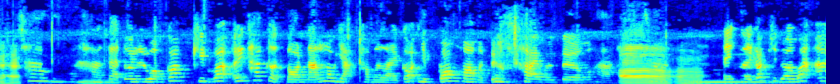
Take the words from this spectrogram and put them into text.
นะฮะใช่ค่ะแต่โดยรวมก็คิดว่าเอ้ยถ้าเกิดตอนนั้นเราอยากทำอะไรก็หยิบกล้องมาเหมือนเดิมถ่ายเหมือนเดิมค่ะอ่าใช่อ่าในใจก็คิดว่าว่าอะ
